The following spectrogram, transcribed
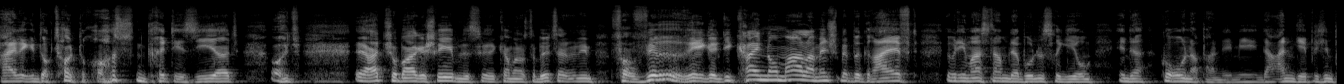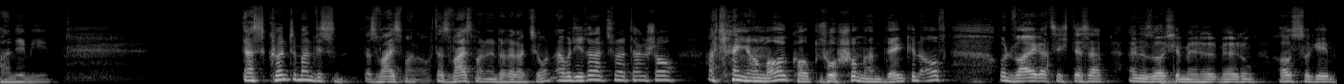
heiligen Dr. Drosten kritisiert und er hat schon mal geschrieben, das kann man aus der Bildzeitung nehmen, Verwirrregeln, die kein normaler Mensch mehr begreift über die Maßnahmen der Bundesregierung in der Corona-Pandemie, in der angeblichen Pandemie. Das könnte man wissen, das weiß man auch, das weiß man in der Redaktion, aber die Redaktion der Tagesschau hat ja ihren Maulkorb so schon beim Denken auf und weigert sich deshalb, eine solche Meldung rauszugeben.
